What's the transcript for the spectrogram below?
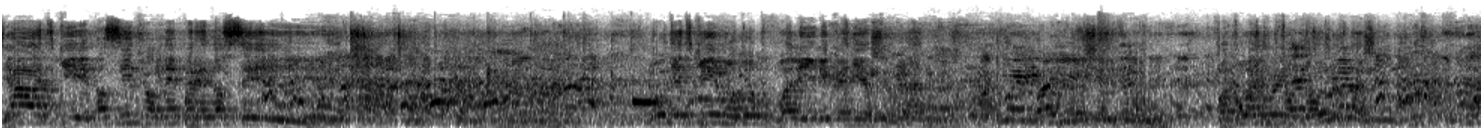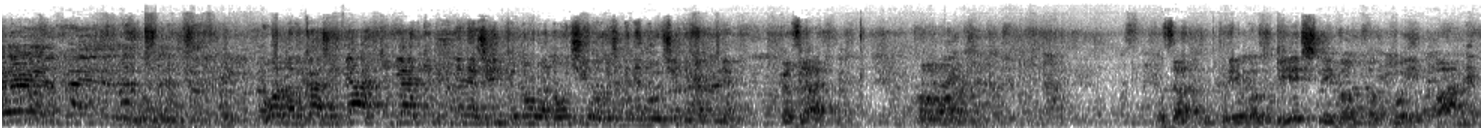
дядьки, носить вам не переноси. Ну, дядьки ему тут валили, конечно, да? Короче, Покойник тут тоже, знаешь. Вот он каже, дядьки, дядьки, ви мене жінка дура научила, ви ж мене научите, як мені казати. Ой. Казати не треба вічний вам покой і пам'ять.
